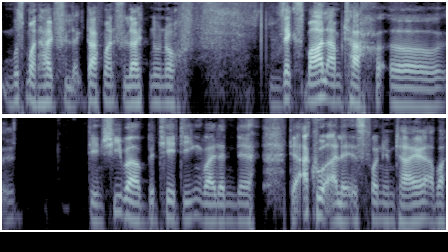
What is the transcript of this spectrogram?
muss man halt, darf man vielleicht nur noch sechsmal am Tag äh, den Schieber betätigen, weil dann der, der Akku alle ist von dem Teil. Aber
